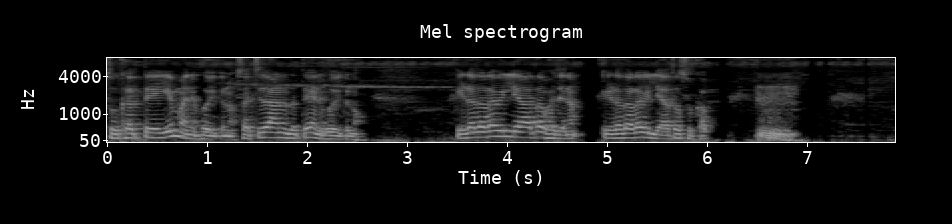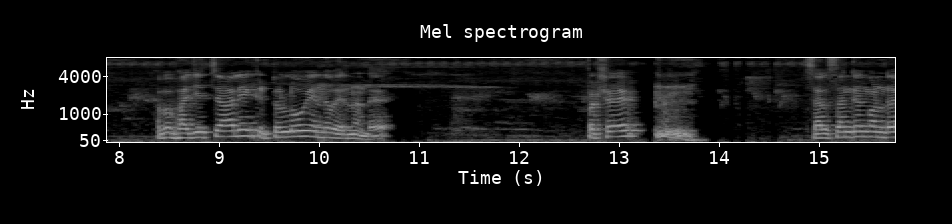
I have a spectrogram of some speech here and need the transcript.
സുഖത്തെയും അനുഭവിക്കണം സച്ചിദാനന്ദത്തെ അനുഭവിക്കണം ഇടതടവില്ലാത്ത ഭജനം ഇടതടവില്ലാത്ത സുഖം. അപ്പോൾ ഭജിച്ചാലേ കിട്ടുള്ളൂ എന്ന് വരുന്നുണ്ട്. പക്ഷേ സത്സംഗം കൊണ്ട്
